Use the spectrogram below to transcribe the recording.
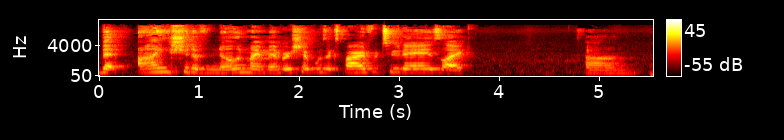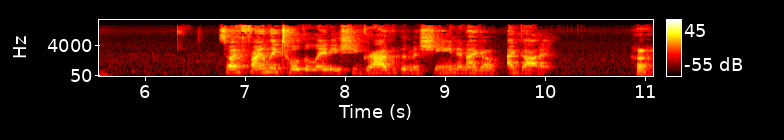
that I should have known my membership was expired for two days. Like, um, so I finally told the lady. She grabbed the machine, and I go, "I got it." Huh.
